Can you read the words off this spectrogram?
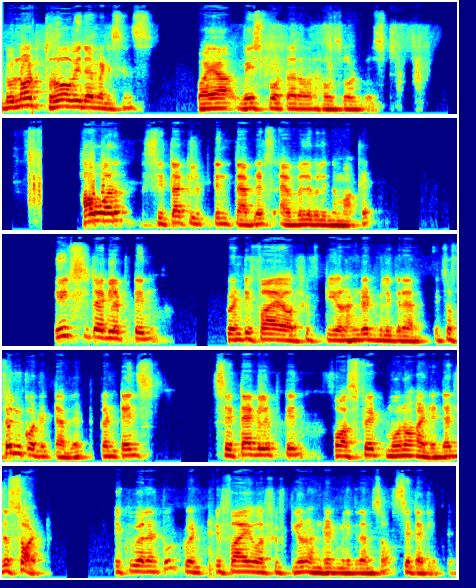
Do not throw away the medicines via wastewater or household waste. How are sitagliptin tablets available in the market? Each sitagliptin 25 or 50 or 100 milligram, it's a film coated tablet, contains sitagliptin phosphate monohydrate, that's a salt, equivalent to 25 or 50 or 100 milligrams of sitagliptin.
